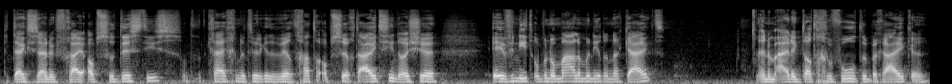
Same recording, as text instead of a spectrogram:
De teksten zijn ook vrij absurdistisch. Want dat krijg je natuurlijk. De wereld gaat er absurd uitzien als je even niet op een normale manier ernaar kijkt. En om eigenlijk dat gevoel te bereiken.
